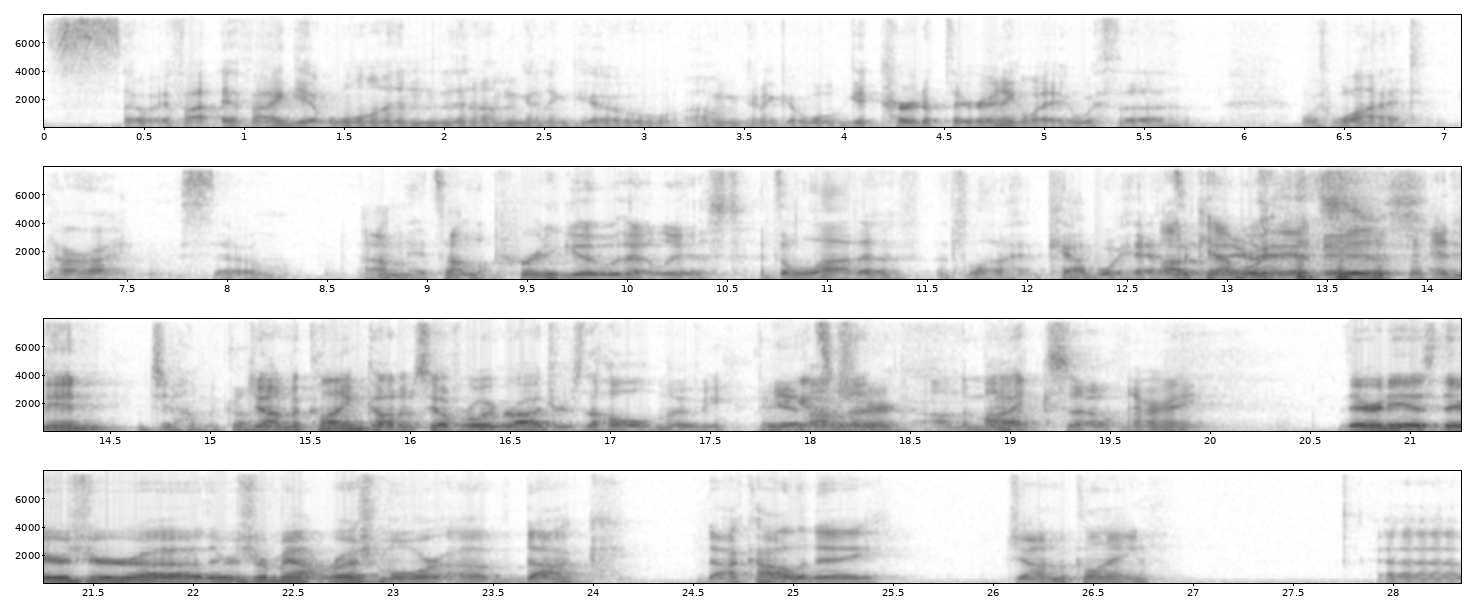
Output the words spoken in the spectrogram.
so if I if I get one, then I'm gonna go. I'm gonna go. We'll get Kurt up there anyway with uh with Wyatt. All right. So I'm It's a I'm lo- pretty good with that list. that's a lot of that's a lot of cowboy hats. A lot of cowboy there. hats. It is. And then John McClane. John McClane called himself Roy Rogers the whole movie. There you Yeah, that's on the, on the mic. So All right. there it is. There's your uh, there's your Mount Rushmore of Doc Doc Holliday, John McClane, uh,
